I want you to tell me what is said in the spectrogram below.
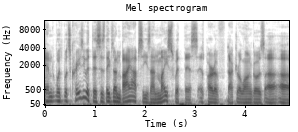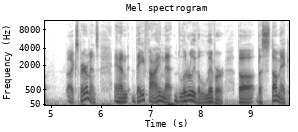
And what, what's crazy with this is they've done biopsies on mice with this as part of Dr. Longo's uh, uh, experiments, and they find that literally the liver, the the stomach,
